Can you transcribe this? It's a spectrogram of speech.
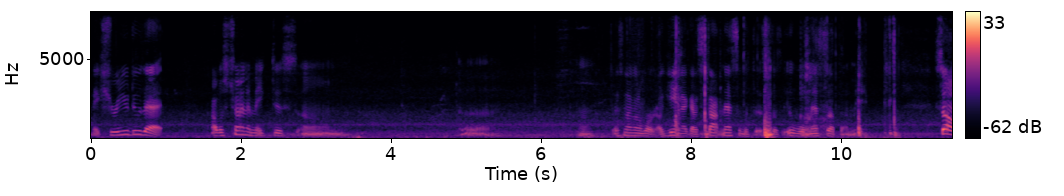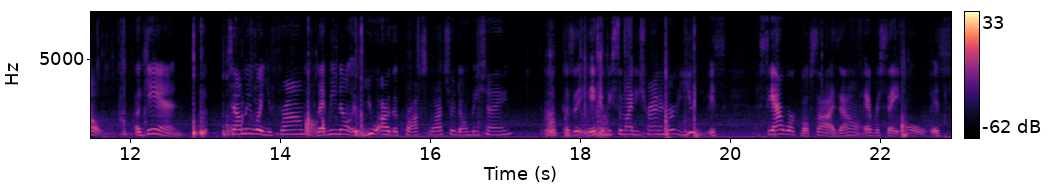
Make sure you do that. I was trying to make this... Um, uh, uh, that's not going to work. Again, I got to stop messing with this because it will mess up on me. So, again, tell me where you're from. Let me know if you are the cross watcher. Don't be shamed. Because it, it could be somebody trying to hurt you. It's See, I work both sides. I don't ever say, oh, it's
